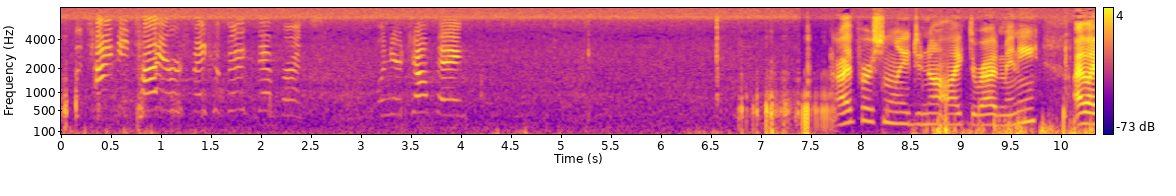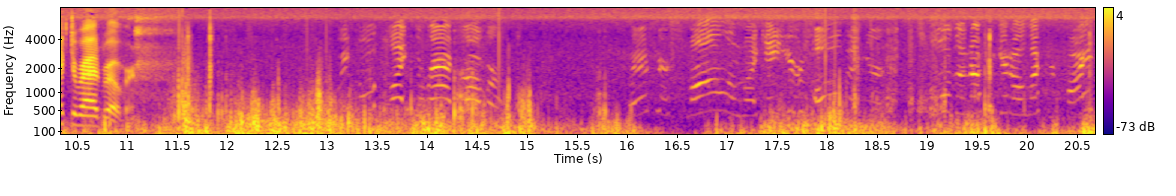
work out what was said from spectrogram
The tiny tires make a big difference when you're jumping. I personally do not like the Rad Mini. I like the Rad Rover. We both like the Rad Rover. But if you're small and like eight years old and you're old enough to get an electric bike,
